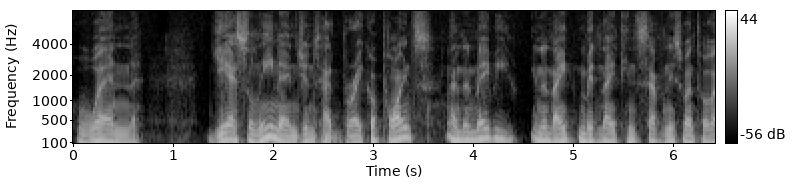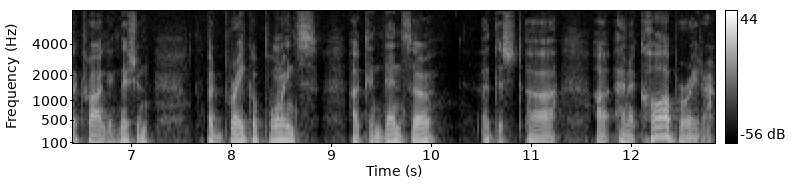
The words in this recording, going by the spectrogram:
when gasoline engines had breaker points, and then maybe in the mid 1970s went to electronic ignition, but breaker points, a condenser, a, uh, uh, and a carburetor.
